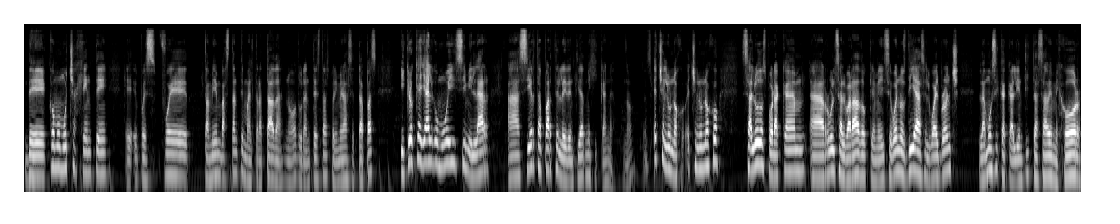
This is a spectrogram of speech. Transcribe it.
de cómo mucha gente eh, pues fue también bastante maltratada, ¿no? Durante estas primeras etapas. Y creo que hay algo muy similar a cierta parte de la identidad mexicana, ¿no? Entonces, échenle un ojo, échenle un ojo. Saludos por acá a Rules Alvarado que me dice, buenos días, el Wild Brunch, la música calientita sabe mejor.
